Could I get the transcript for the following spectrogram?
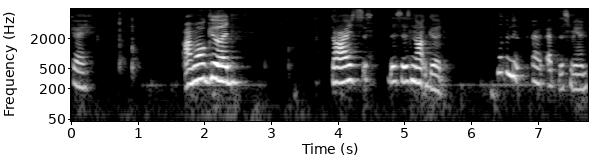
Okay. I'm all good. Guys, this is not good. Looking at, at, at this man.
